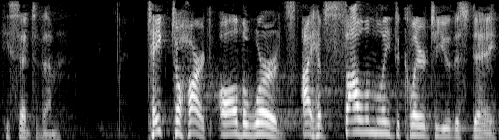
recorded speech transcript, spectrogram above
he said to them, Take to heart all the words I have solemnly declared to you this day,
